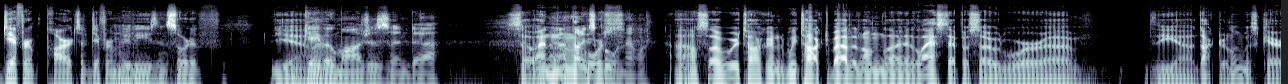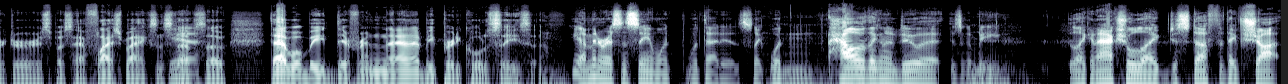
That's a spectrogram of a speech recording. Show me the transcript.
different parts of different movies and sort of yeah. gave homages and uh, so and I of thought he was course, cool in that one. Also, we're talking. We talked about it on the last episode where uh, the uh, Doctor Loomis character is supposed to have flashbacks and stuff. Yeah. So that will be different, and that, that'd be pretty cool to see. So Yeah, I'm interested in seeing what what that is. Like, what Mm. how are they going to do it? Is it going to be like an actual like just stuff that they've shot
